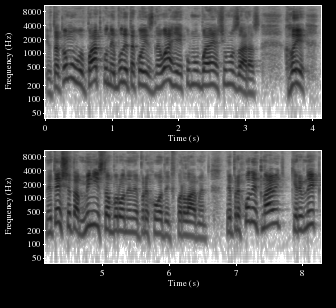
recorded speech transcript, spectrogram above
І в такому випадку не буде такої зневаги, яку ми бачимо зараз. Коли не те, що там міністр оборони не приходить в парламент, не приходить навіть керівник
